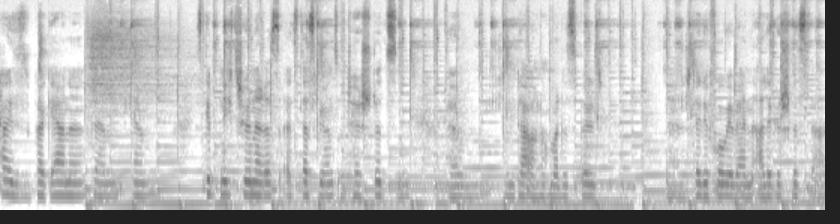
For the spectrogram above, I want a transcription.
teile sie super gerne. Denn ähm, es gibt nichts Schöneres, als dass wir uns unterstützen. Ähm, und da auch nochmal das Bild. Äh, stell dir vor, wir wären alle Geschwister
